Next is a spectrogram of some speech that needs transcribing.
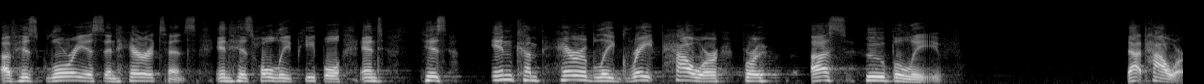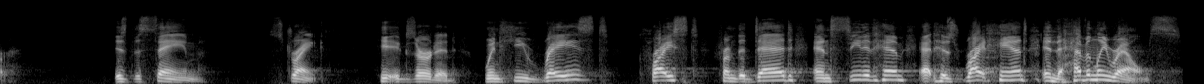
of his glorious inheritance in his holy people, and his incomparably great power for us who believe. That power is the same strength he exerted when he raised Christ from the dead and seated him at his right hand in the heavenly realms,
